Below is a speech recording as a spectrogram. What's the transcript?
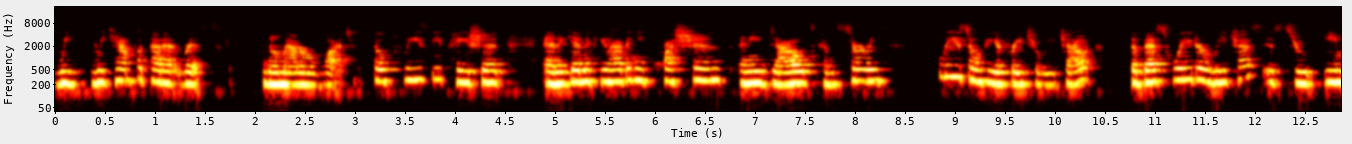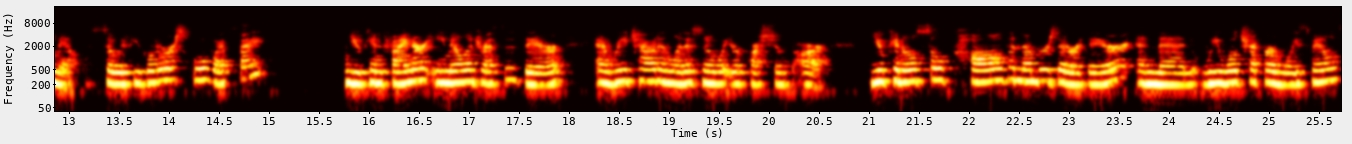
we we can't put that at risk no matter what. So please be patient. And again, if you have any questions, any doubts, concerns, please don't be afraid to reach out. The best way to reach us is through email. So if you go to our school website, you can find our email addresses there and reach out and let us know what your questions are. You can also call the numbers that are there and then we will check our voicemails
